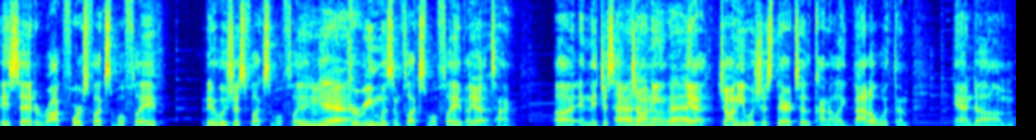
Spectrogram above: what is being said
they said Rock Force Flexible Flav, but it was just Flexible Flav. Yeah. Kareem was in Flexible Flav at Yeah. that time, uh, and they just had Johnny. Yeah, Johnny was just there to kind of like battle with them. And um,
